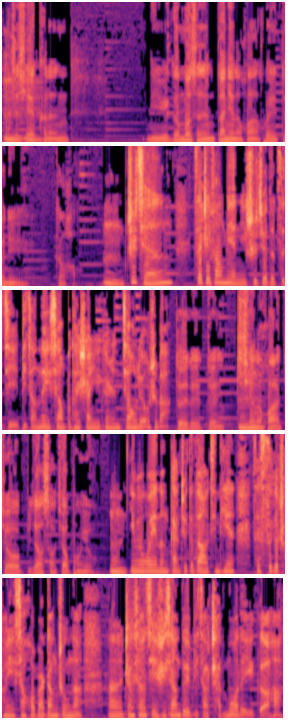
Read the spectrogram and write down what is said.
嗯这些嗯可能你与一个陌生人锻炼的话，会对你更好。嗯，之前在这方面你是觉得自己比较内向，不太善于跟人交流，是吧？对对对，之前的话就比较少交朋友。嗯，因为我也能感觉得到，今天在四个创业小伙伴当中呢，嗯、张小姐是相对比较沉默的一个哈，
